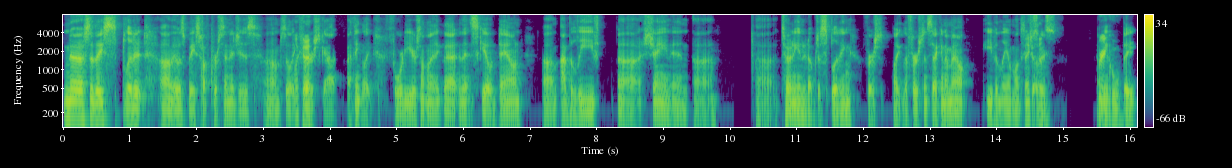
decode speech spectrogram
No, so they split it. Um, it was based off percentages. Um, so like Okay. first got I think like forty or something like that, and then it scaled down. Um, I believe uh, Shane and uh, uh, Tony ended up just splitting first, like the first and second amount evenly amongst Makes each other. sense. I Very mean, cool. They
